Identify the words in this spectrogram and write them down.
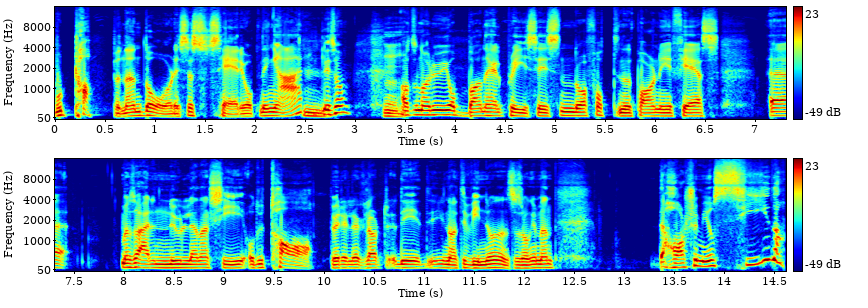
hvor tappende en dårlig serieåpning er, liksom. Altså Når du jobba en hel preseason, du har fått inn et par nye fjes, eh, men så er det null energi, og du taper, eller klart de United vinner jo denne sesongen, men det har så mye å si, da.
